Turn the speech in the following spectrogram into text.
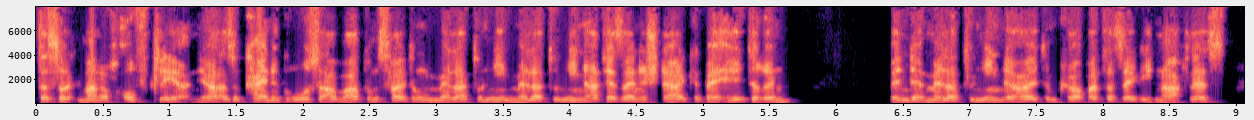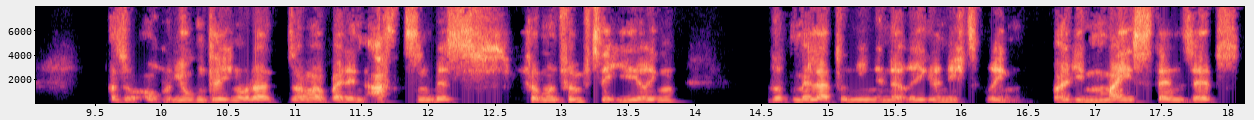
Das sollte man auch aufklären, ja. Also keine große Erwartungshaltung im Melatonin. Melatonin hat ja seine Stärke bei Älteren, wenn der Melatoningehalt im Körper tatsächlich nachlässt. Also auch Jugendlichen oder sagen wir bei den 18 bis 55-Jährigen wird Melatonin in der Regel nichts bringen, weil die meisten selbst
